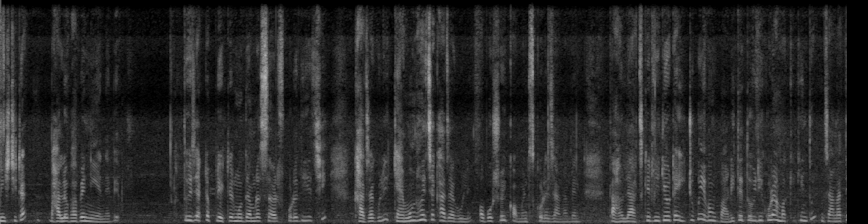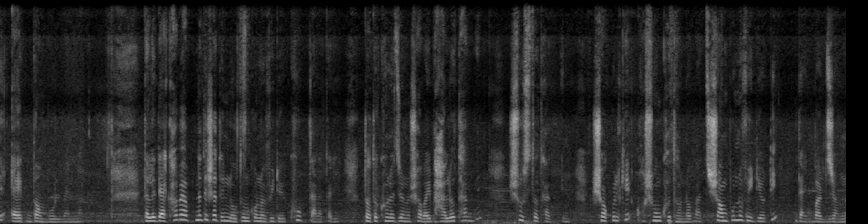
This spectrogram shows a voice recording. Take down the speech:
মিষ্টিটা ভালোভাবে নিয়ে নেবে। তো এই যে একটা প্লেটের মধ্যে আমরা সার্ভ করে দিয়েছি, খাজাগুলি কেমন হয়েছে খাজাগুলি অবশ্যই কমেন্টস করে জানাবেন। তাহলে আজকের ভিডিওটা এইটুকু এবং বাড়িতে তৈরি করে আমাকে কিন্তু জানাতে একদম ভুলবেন না। তাহলে দেখা হবে আপনাদের সাথে নতুন কোনো ভিডিও খুব তাড়াতাড়ি। ততক্ষণের জন্য সবাই ভালো থাকবেন, সুস্থ থাকবেন। সকলকে অসংখ্য ধন্যবাদ। সম্পূর্ণ ভিডিওটি দেখবার জন্য।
